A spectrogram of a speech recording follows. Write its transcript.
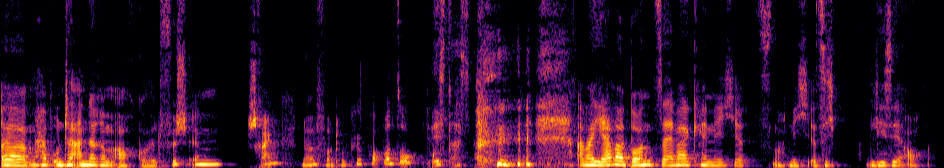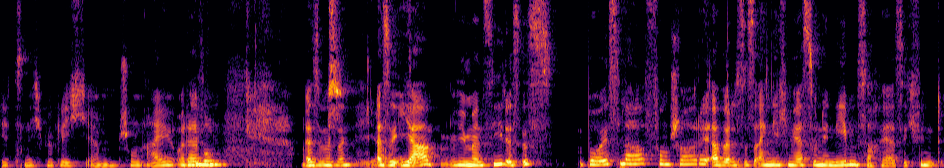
Ähm, habe unter anderem auch Goldfisch im Schrank, ne, von Tokyo Pop und so. Ist das. Aber Java Bond selber kenne ich jetzt noch nicht. Also ich lese ja auch jetzt nicht wirklich ähm, schon Ei oder so. Also, Und, muss sagen, ja. also ja, wie man sieht, es ist Boys Love vom Genre, aber das ist eigentlich mehr so eine Nebensache. Also ich finde,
